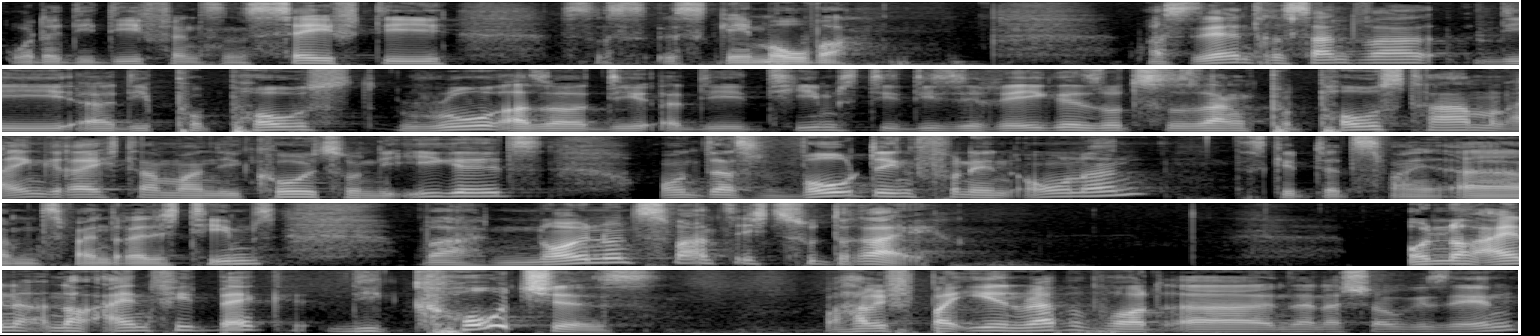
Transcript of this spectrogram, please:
oder die Defense einen Safety, das ist Game Over. Was sehr interessant war, die, äh, die Proposed Rule, also die, äh, die Teams, die diese Regel sozusagen proposed haben und eingereicht haben, waren die Colts und die Eagles. Und das Voting von den Ownern, es gibt ja zwei, äh, 32 Teams, war 29 zu 3. Und noch, eine, noch ein Feedback, die Coaches, habe ich bei Ian Rappaport äh, in seiner Show gesehen,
